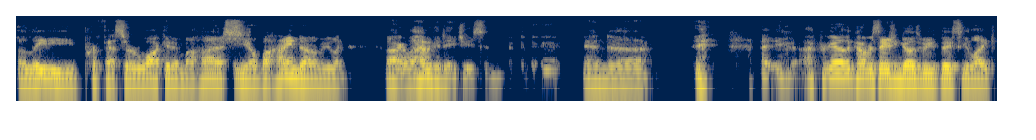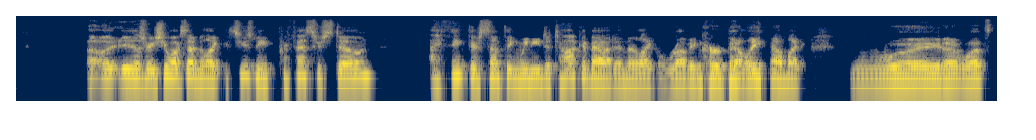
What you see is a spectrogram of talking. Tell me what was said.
a lady professor walking in behind, you know, behind him, and he's like, "All right, well, have a good day, Jason." And uh, I, I forget how the conversation goes. We basically like, uh, that's right. She walks up and like, "Excuse me, Professor Stone." I think there's something we need to talk about, and they're like rubbing her belly. And I'm like, wait, uh, what's?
